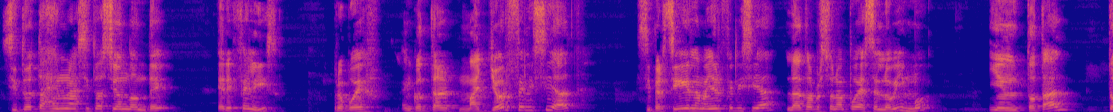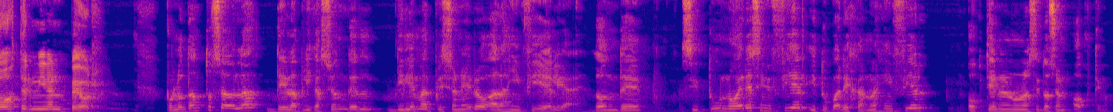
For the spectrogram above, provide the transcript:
Si tú estás en una situación donde eres feliz, pero puedes encontrar mayor felicidad, si persigues la mayor felicidad, la otra persona puede hacer lo mismo y en total todos terminan peor. Por lo tanto, se habla de la aplicación del dilema del prisionero a las infidelidades, donde si tú no eres infiel y tu pareja no es infiel, obtienen una situación óptima.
